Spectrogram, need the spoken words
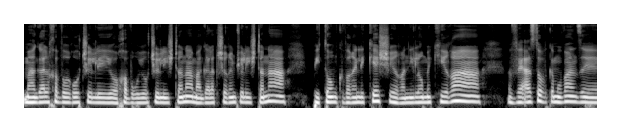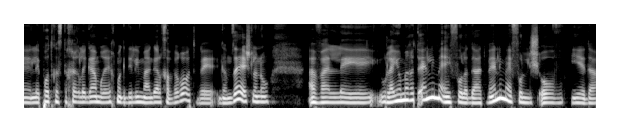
מעגל החברות שלי או החברויות שלי השתנה, מעגל הקשרים שלי השתנה, פתאום כבר אין לי קשר, אני לא מכירה, ואז טוב, כמובן זה לפודקאסט אחר לגמרי, איך מגדילים מעגל חברות, וגם זה יש לנו, אבל אה, אולי היא אומרת, אין לי מאיפה לדעת ואין לי מאיפה לשאוב ידע.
